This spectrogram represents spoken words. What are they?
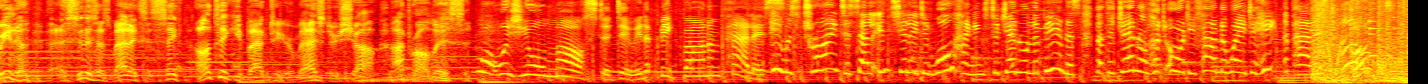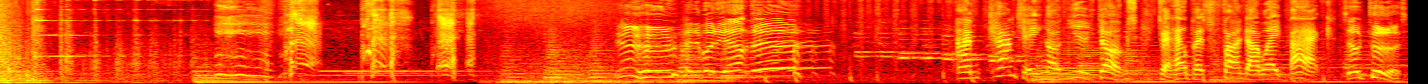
Prina, as soon as Asthmatix is safe, I'll take you back to your master's shop. I promise. What was your master doing at Big Barnum Palace? He was trying to sell insulated wall hangings to General Labienus, but the General had already found a way to heat the palace. Yoo-hoo! Anybody out there? I'm counting on you dogs to help us find our way back. So tell us,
